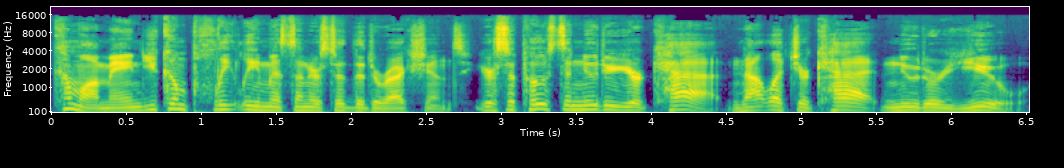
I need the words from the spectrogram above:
come on, man, you completely misunderstood the directions. You're supposed to neuter your cat, not let your cat neuter you.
